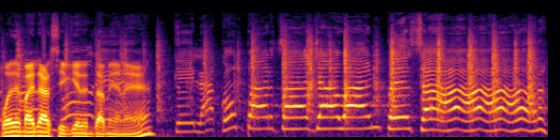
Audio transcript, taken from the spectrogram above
Pueden bailar si quieren también, ¿eh? Que la comparsa ya va a empezar.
